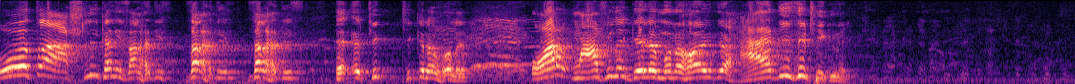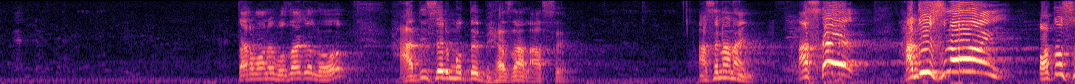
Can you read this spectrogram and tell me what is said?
ও তো আসলি খালি জাল হাদিস জাল হাদিস জাল হাদিস। এ- এ, ঠিক ঠিক করে বলে? ওর মাহফিলে গেলে মনে হয় যে হাদিসই ঠিক নেই। তার মানে বোঝা গেল, হাদিসের মধ্যে ভেজাল আছে। আছে না নাই? আছে! হাদিস নয় অথচ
